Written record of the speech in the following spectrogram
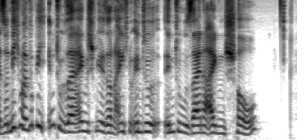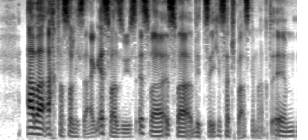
also nicht mal wirklich into sein eigenes Spiel, sondern eigentlich nur into, into seine eigenen Show. Aber ach, was soll ich sagen? Es war süß, es war, es war witzig, es hat Spaß gemacht, ähm,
